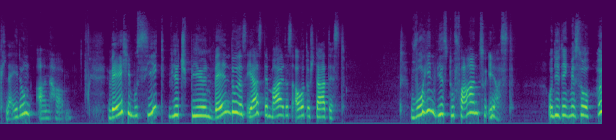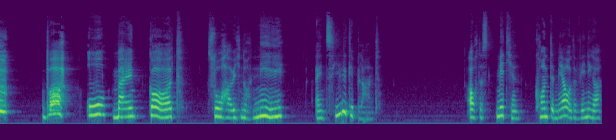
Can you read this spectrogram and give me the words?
Kleidung anhaben? Welche Musik wird spielen, wenn du das erste Mal das Auto startest? Wohin wirst du fahren zuerst? Und ich denke mir so, boah, oh mein Gott, so habe ich noch nie ein Ziel geplant. Auch das Mädchen konnte mehr oder weniger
